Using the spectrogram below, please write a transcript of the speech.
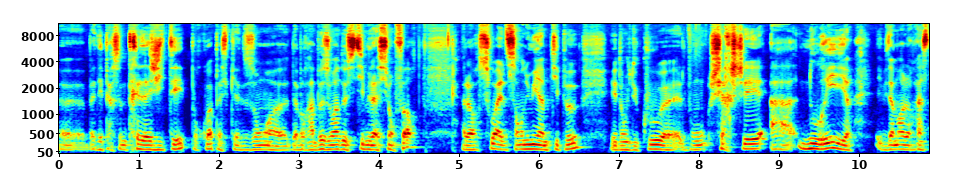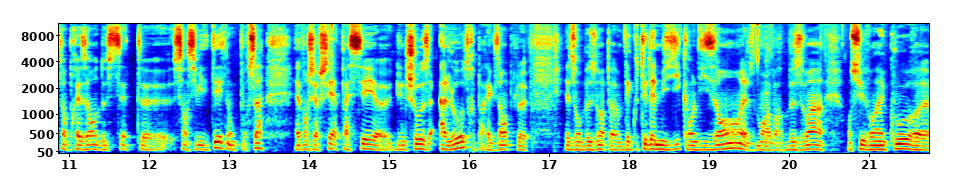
euh, bah, des personnes très agitées. Pourquoi? Parce qu'elles ont euh, d'abord un besoin de stimulation forte. Alors soit elles s'ennuient un petit peu et donc du coup, euh, elles vont chercher à nourrir évidemment leur instant présent de cette sensibilité. Donc pour ça, elles vont chercher à passer d'une chose à l'autre. Par exemple, elles ont besoin d'écouter de la musique en en lisant, elles vont avoir besoin, en suivant un cours, euh,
